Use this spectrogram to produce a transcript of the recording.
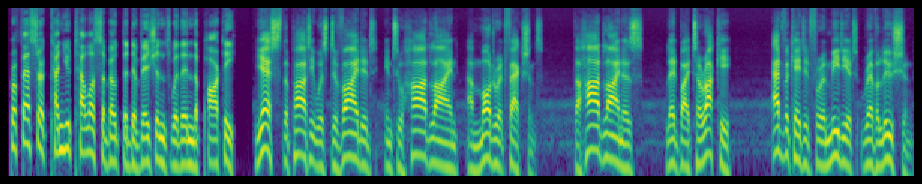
Professor, can you tell us about the divisions within the party? Yes, the party was divided into hardline and moderate factions. The hardliners, led by Taraki, advocated for immediate revolution,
